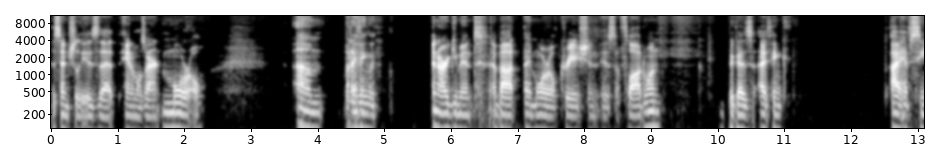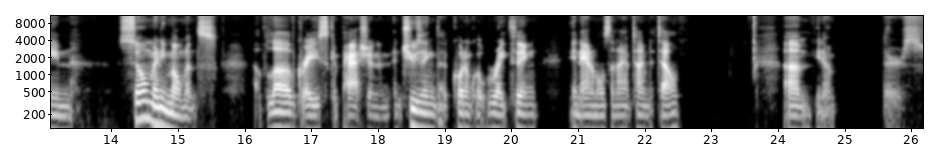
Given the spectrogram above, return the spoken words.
essentially is that animals aren't moral. Um, but I think an argument about a moral creation is a flawed one because I think I have seen so many moments of love, grace, compassion, and, and choosing the quote unquote right thing in animals than I have time to tell. Um, you know, there's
